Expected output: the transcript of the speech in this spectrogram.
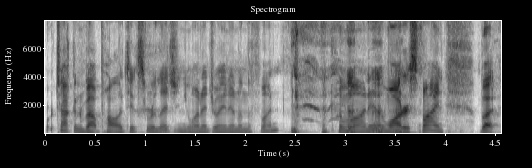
We're talking about politics and religion. You want to join in on the fun? Come on in. The water's fine." But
